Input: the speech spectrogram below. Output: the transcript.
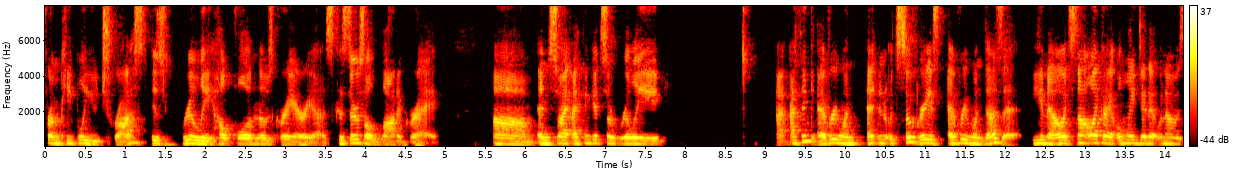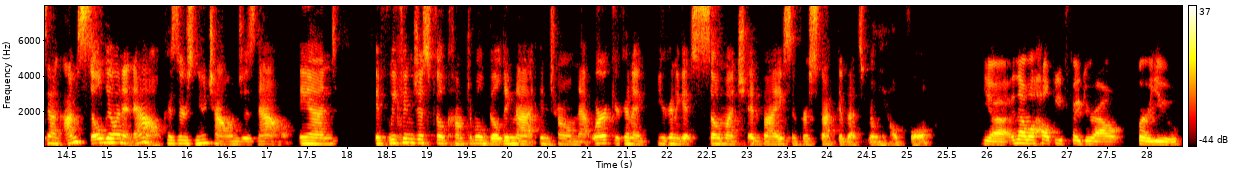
from people you trust is really helpful in those gray areas because there's a lot of gray. Um, and so I, I, think it's a really, I, think everyone, and what's so great is everyone does it. You know, it's not like I only did it when I was young. I'm still doing it now because there's new challenges now. And if we can just feel comfortable building that internal network, you're gonna you're gonna get so much advice and perspective that's really helpful. Yeah, and that will help you figure out where you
